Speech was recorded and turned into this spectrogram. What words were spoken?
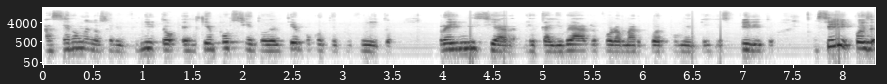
a cero menos cero infinito el 100% del tiempo con tiempo infinito. Reiniciar, recalibrar, reprogramar cuerpo, mente y espíritu. Sí, pues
